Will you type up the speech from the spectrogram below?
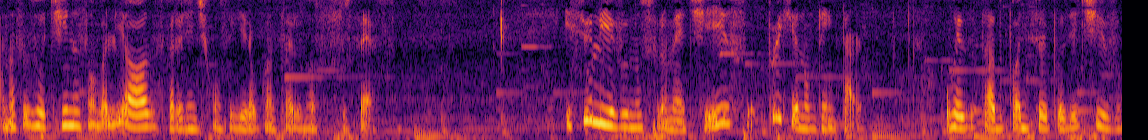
As nossas rotinas são valiosas para a gente conseguir alcançar o nosso sucesso. E se o livro nos promete isso, por que não tentar? O resultado pode ser positivo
